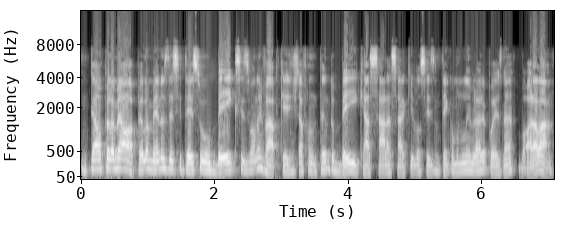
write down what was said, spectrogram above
Então, pelo, ó, pelo menos desse texto, o bake vocês vão levar, porque a gente tá falando tanto bake, assar, assar, que vocês não tem como não lembrar depois, né? Bora lá.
